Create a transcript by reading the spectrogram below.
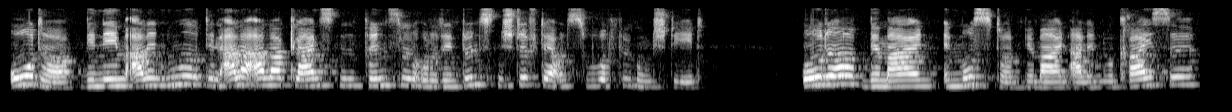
Oder wir nehmen alle nur den aller, aller kleinsten Pinsel oder den dünnsten Stift, der uns zur Verfügung steht. Oder wir malen in Mustern. Wir malen alle nur Kreise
